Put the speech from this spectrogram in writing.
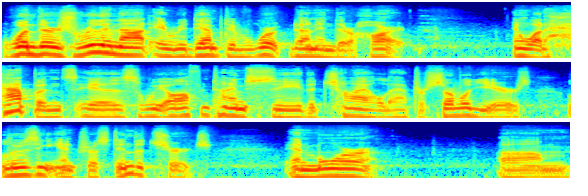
when there's really not a redemptive work done in their heart. And what happens is we oftentimes see the child, after several years, losing interest in the church and more um,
